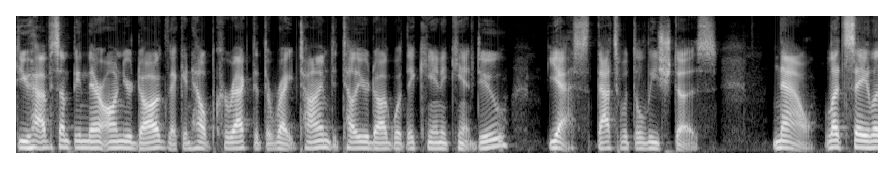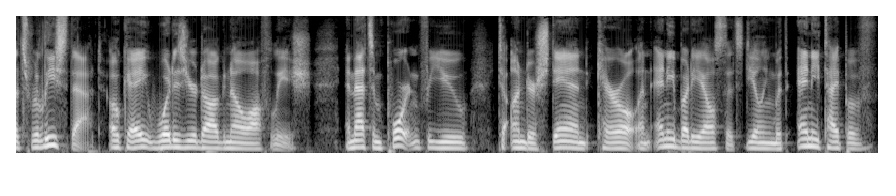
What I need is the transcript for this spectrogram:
Do you have something there on your dog that can help correct at the right time to tell your dog what they can and can't do? Yes, that's what the leash does. Now, let's say let's release that. Okay, what does your dog know off leash? And that's important for you to understand, Carol, and anybody else that's dealing with any type of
